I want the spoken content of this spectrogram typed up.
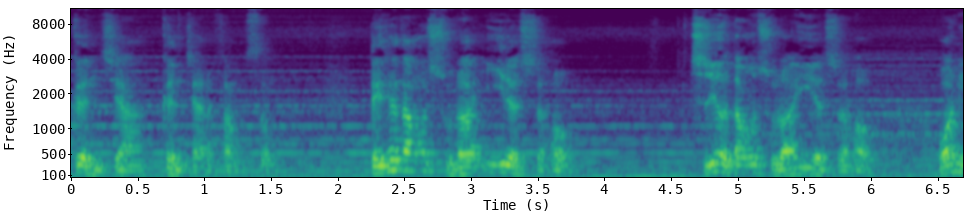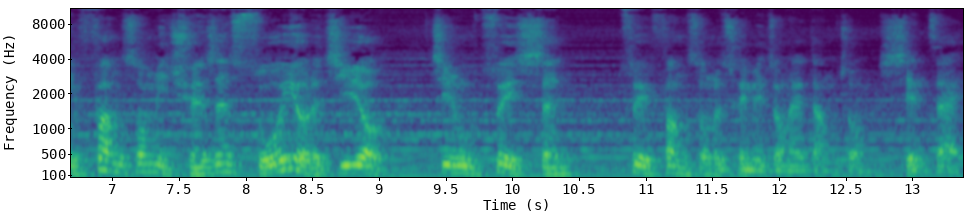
更加更加的放松。等一下，当我数到一的时候，只有当我数到一的时候，我要你放松你全身所有的肌肉，进入最深、最放松的催眠状态当中。现在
